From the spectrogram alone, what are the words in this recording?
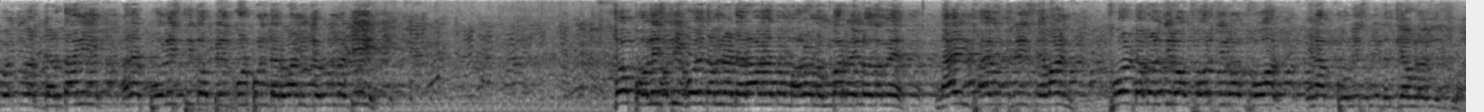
કોઈ દિવસ ડરતા નહીં અને પોલીસથી તો બિલકુલ પણ ડરવાની જરૂર નથી. જો પોલીસથી કોઈ તમને ડરાવે તો મારો નંબર લઈ લો તમે. Nine five three seven four double zero four zero four. એના પોલીસની ધજ્જા ઉડાવી દઈશું.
